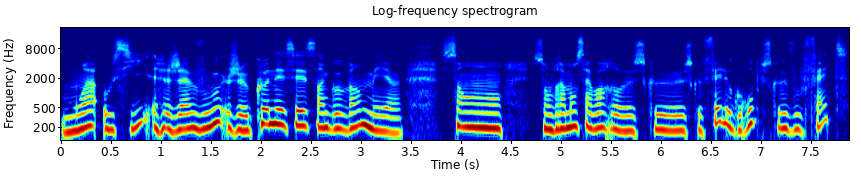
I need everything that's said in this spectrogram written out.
moi aussi, j'avoue, je connaissais Saint-Gobain, mais euh, sans, sans vraiment savoir euh, ce, que, ce que fait le groupe, ce que vous faites.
